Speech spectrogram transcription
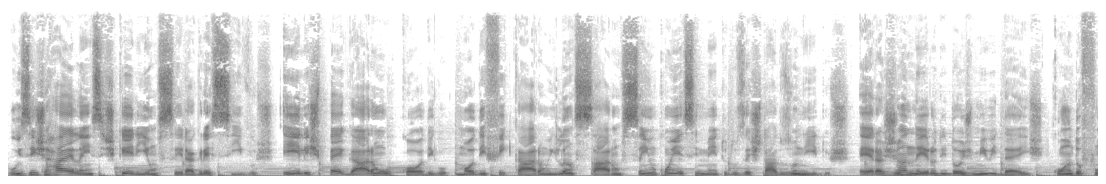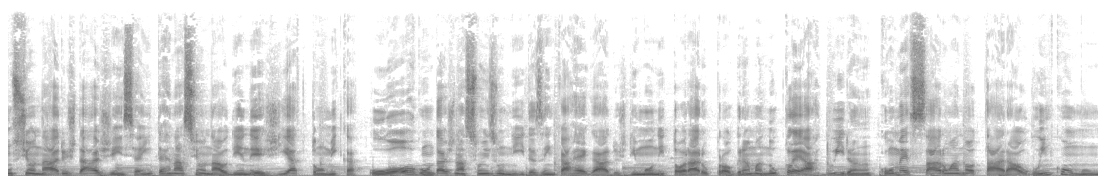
Os israelenses queriam ser agressivos. Eles pegaram o código, modificaram e lançaram sem o conhecimento dos Estados Unidos. Era janeiro de 2010, quando funcionários da Agência Internacional de Energia Atômica, o órgão das Nações Unidas encarregados de monitorar o programa nuclear do Irã, começaram a notar algo incomum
